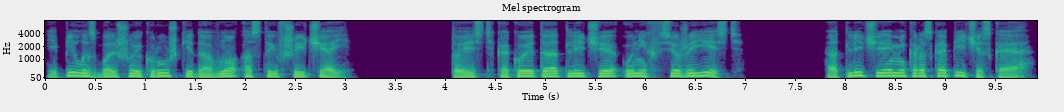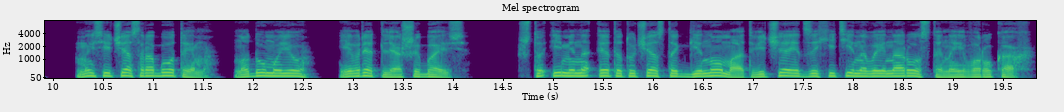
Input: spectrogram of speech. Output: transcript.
и пил из большой кружки давно остывший чай. То есть какое-то отличие у них все же есть? Отличие микроскопическое. Мы сейчас работаем, но думаю, и вряд ли ошибаюсь, что именно этот участок генома отвечает за хитиновые наросты на его руках.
